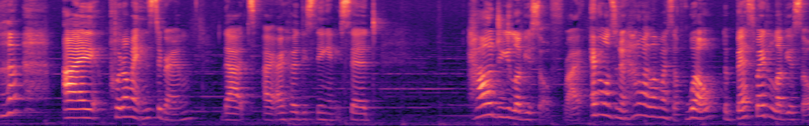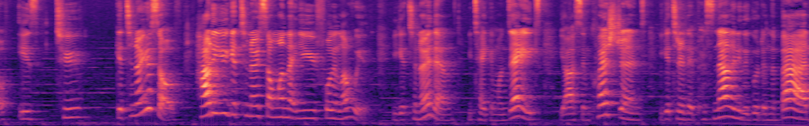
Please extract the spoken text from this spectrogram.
I put on my Instagram that I, I heard this thing and it said, how do you love yourself, right? Everyone wants to know, how do I love myself? Well, the best way to love yourself is to get to know yourself. How do you get to know someone that you fall in love with? You get to know them, you take them on dates, you ask them questions, you get to know their personality, the good and the bad.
